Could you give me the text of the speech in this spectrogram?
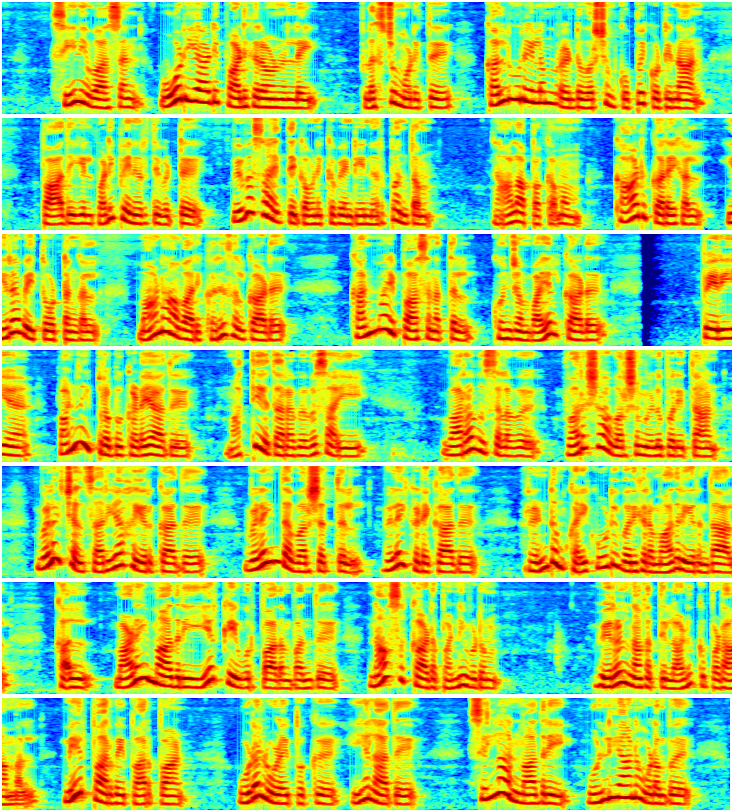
சீனிவாசன் ஓடியாடி பாடுகிறவனில்லை. ப்ளஸ் டூ முடித்து கல்லூரியிலும் ரெண்டு வருஷம் குப்பை கொட்டினான். பாதியில் படிப்பை நிறுத்திவிட்டு விவசாயத்தை கவனிக்க வேண்டிய நிர்பந்தம். நாலா பக்கமும் காடு கரைகள் இரவை தோட்டங்கள் மானாவாரி கரிசல் காடு கண்மாய் பாசனத்தில் கொஞ்சம் வயல் காடு பெரிய பண்ணை பிரபு கிடையாது மத்திய தர விவசாயி. வரவு செலவு வருஷா வருஷம் இழுபறித்தான். விளைச்சல் சரியாக இருக்காது விளைந்த வருஷத்தில் விலை கிடைக்காது. ரெண்டும் கைகூடி வருகிற மாதிரி இருந்தால் கல் மழை மாதிரி இயற்கை உற்பாதம் வந்து நாசக்காடு பண்ணிவிடும். விரல் நகத்தில் அழுக்குப்படாமல் மேற்பார்வை பார்ப்பான். உடல் உழைப்புக்கு இயலாது. சில்லான் மாதிரி ஒல்லியான உடம்பு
